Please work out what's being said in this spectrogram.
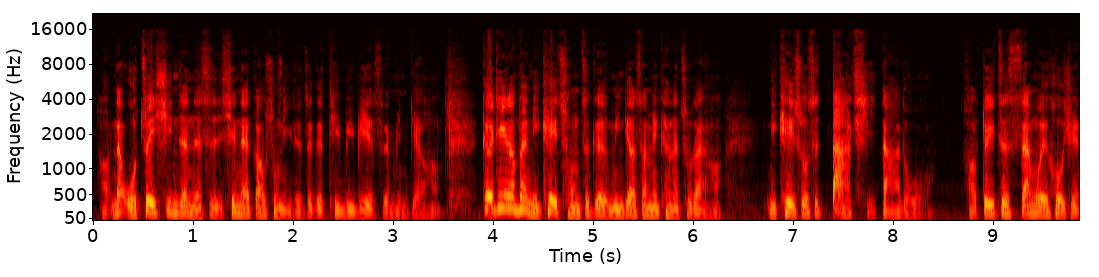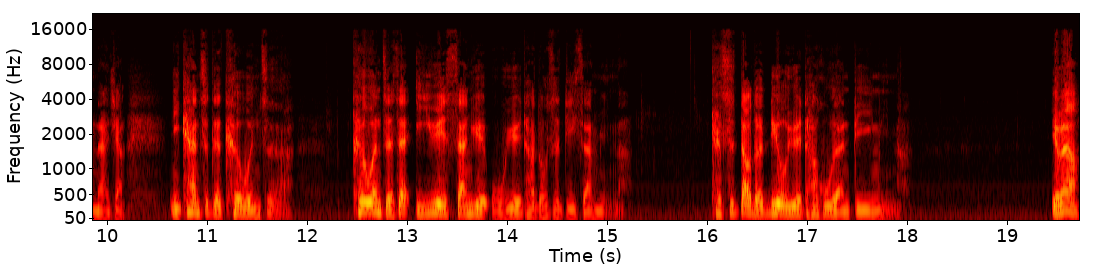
好，那我最信任的是现在告诉你的这个 TVBS 的民调哈。各位听众朋友，你可以从这个民调上面看得出来哈，你可以说是大起大落。好，对这三位候选人来讲。你看这个柯文哲啊，柯文哲在一月、三月、五月他都是第三名啊，可是到了六月他忽然第一名啊，有没有？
